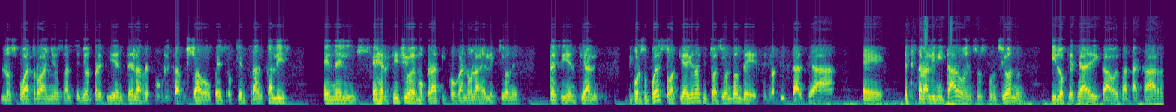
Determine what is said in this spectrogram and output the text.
los cuatro años al señor presidente de la República, Gustavo Petro, quien Franca Liz en el ejercicio democrático ganó las elecciones presidenciales. Y por supuesto, aquí hay una situación donde el señor fiscal se ha eh, extralimitado en sus funciones y lo que se ha dedicado es atacar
